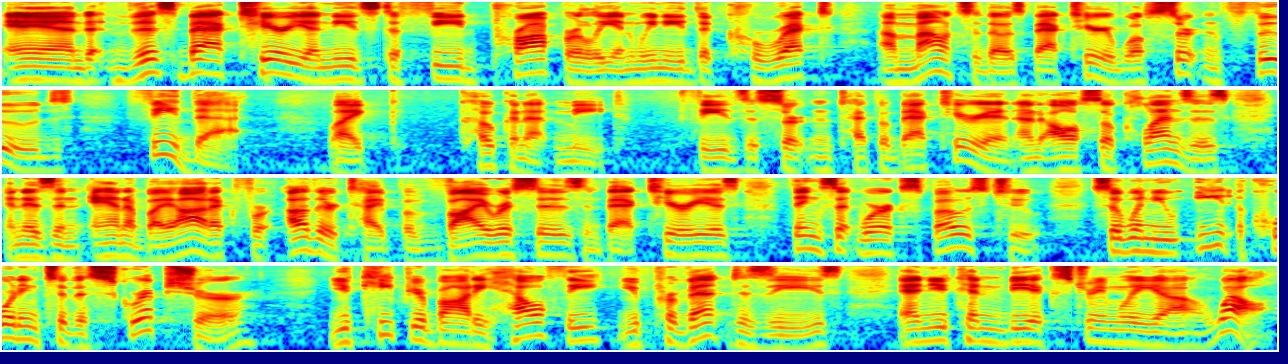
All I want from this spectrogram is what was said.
And this bacteria needs to feed properly, and we need the correct amounts of those bacteria. Well, certain foods feed that, like coconut meat feeds a certain type of bacteria and also cleanses and is an antibiotic for other type of viruses and bacterias, things that we're exposed to. So when you eat according to the scripture, you keep your body healthy, you prevent disease, and you can be extremely uh, well.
